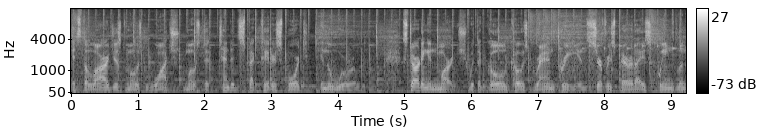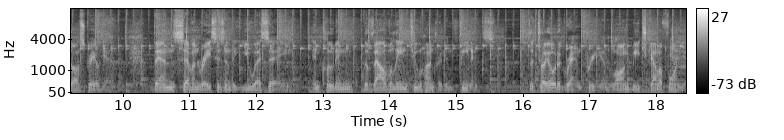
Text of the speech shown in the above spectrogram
It's the largest, most watched, most attended spectator sport in the world. Starting in March with the Gold Coast Grand Prix in Surfers Paradise, Queensland, Australia. Then seven races in the USA, including the Valvoline 200 in Phoenix, the Toyota Grand Prix in Long Beach, California,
